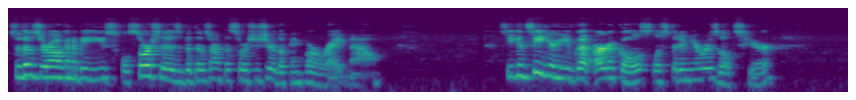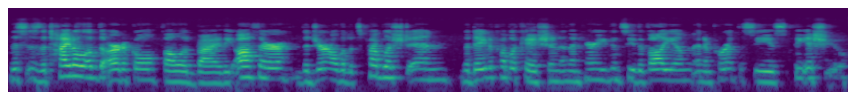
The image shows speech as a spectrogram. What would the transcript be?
So those are all going to be useful sources, but those aren't the sources you're looking for right now. So you can see here you've got articles listed in your results here. This is the title of the article, followed by the author, the journal that it's published in, the date of publication, and then here you can see the volume, and in parentheses, the issue.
